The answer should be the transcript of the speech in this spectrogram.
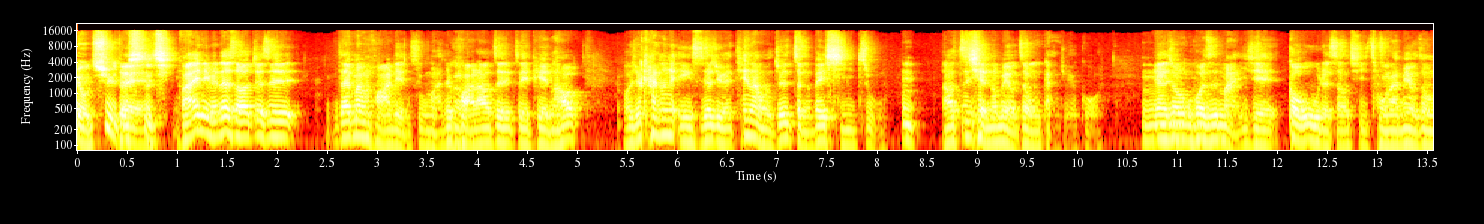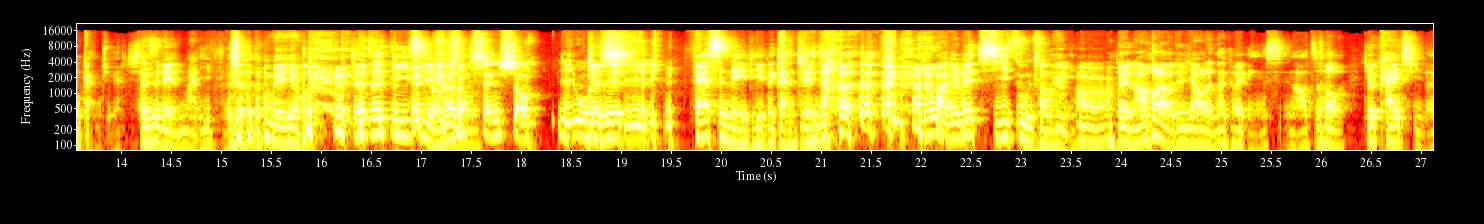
有趣的事情。反正你们那时候就是在慢慢滑脸书嘛，就滑到这、这一篇，然后我就看那个饮食，就觉得天哪，我就是整个被吸住，嗯，然后之前都没有这种感觉过。应该说，或者是买一些购物的时候，其实从来没有这种感觉，甚至连买衣服的时候都没有，就是这是第一次有那种 深受义务就是吸，fascinated 的感觉，你知道吗？就完全被吸住着迷。嗯对，然后后来我就邀了那颗萤石，然后之后就开启了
